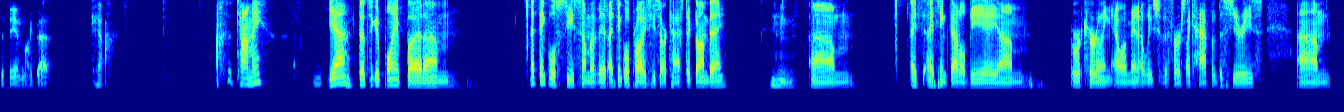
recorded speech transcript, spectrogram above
to see him like that. Yeah. Tommy? Yeah, that's a good point. But um, I think we'll see some of it. I think we'll probably see sarcastic Bombay. Mm-hmm. Um, I th- I think that'll be a um a recurring element at least for the first like half of the series. Um,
